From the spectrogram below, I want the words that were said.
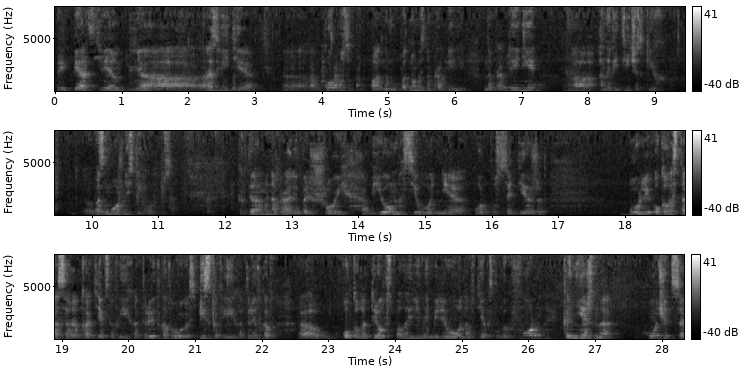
препятствием для развития э, корпуса по одному, в одном из направлений, в направлении э, аналитических возможностей корпуса. Когда мы набрали большой объем, сегодня корпус содержит более, около 140 текстов и их отрывков, списков и их отрывков, э, около 3,5 миллионов текстовых форм. Конечно, хочется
